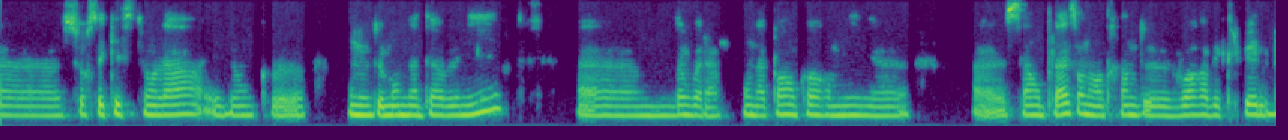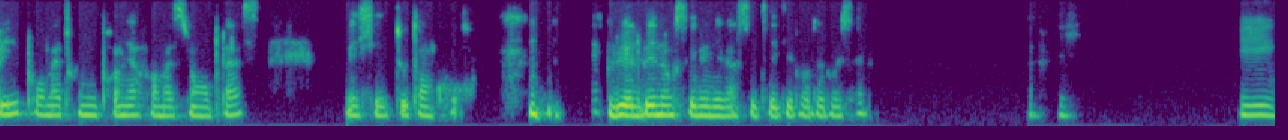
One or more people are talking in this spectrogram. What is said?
euh, sur ces questions-là et donc on nous demande d'intervenir. Donc voilà, on n'a pas encore mis ça en place. On est en train de voir avec l'ULB pour mettre une première formation en place, mais c'est tout en cours. L'ULB donc c'est l'Université libre de Bruxelles. Et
